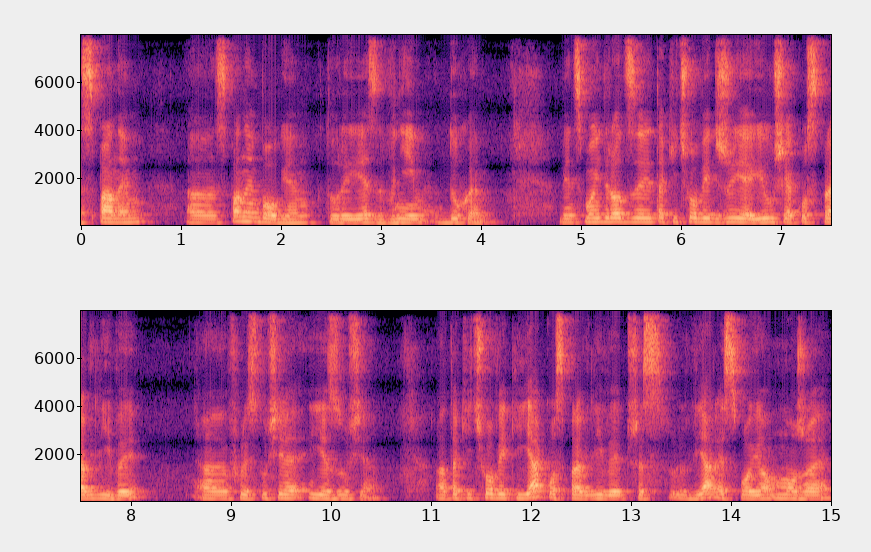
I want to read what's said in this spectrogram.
z Panem, z Panem Bogiem, który jest w nim duchem. Więc moi drodzy, taki człowiek żyje już jako sprawiedliwy w Chrystusie Jezusie a taki człowiek jako sprawiedliwy przez wiarę swoją może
